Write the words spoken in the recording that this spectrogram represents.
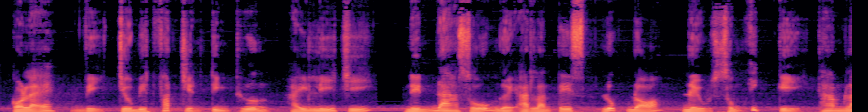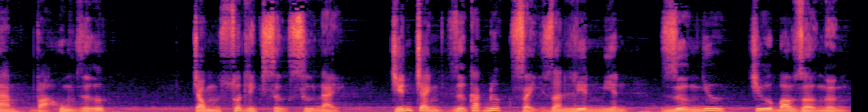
Có lẽ vì chưa biết phát triển tình thương hay lý trí nên đa số người Atlantis lúc đó đều sống ích kỷ, tham lam và hung dữ. Trong suốt lịch sử xứ này, chiến tranh giữa các nước xảy ra liên miên dường như chưa bao giờ ngừng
